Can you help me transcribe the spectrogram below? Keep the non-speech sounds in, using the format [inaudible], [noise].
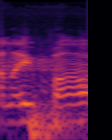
ela e fala.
